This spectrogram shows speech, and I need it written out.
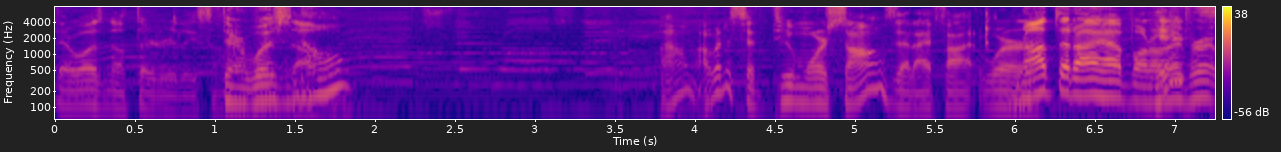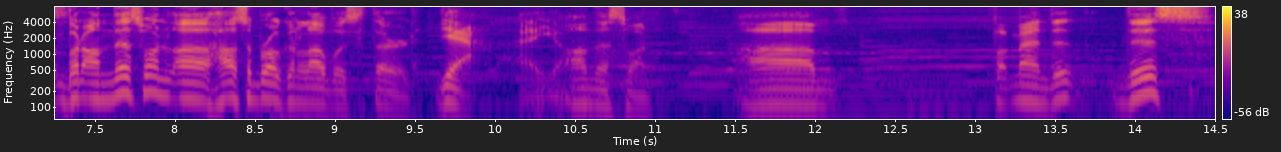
there was no third release on this album. there was first album. no. Wow, I would have said two more songs that I thought were Not that I have on Hits? but on this one, uh, House of Broken Love was third Yeah, there you go. on this one. Um, but man, this, this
